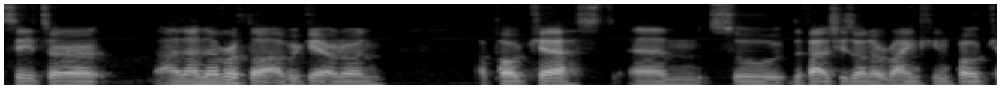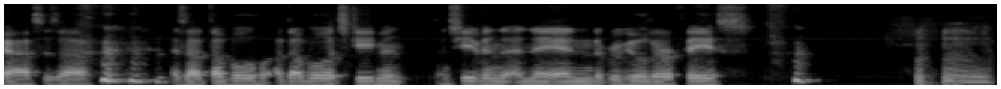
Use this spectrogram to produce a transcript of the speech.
say to her, and I never thought I would get her on a podcast. Um, so the fact she's on a ranking podcast is a is a double a double achievement. And she even in the end revealed her face. this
